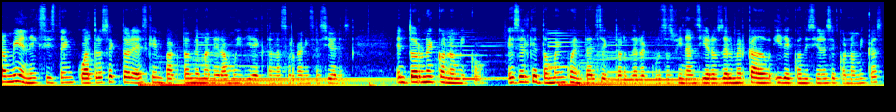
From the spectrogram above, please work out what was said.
También existen cuatro sectores que impactan de manera muy directa en las organizaciones. Entorno económico, es el que toma en cuenta el sector de recursos financieros del mercado y de condiciones económicas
